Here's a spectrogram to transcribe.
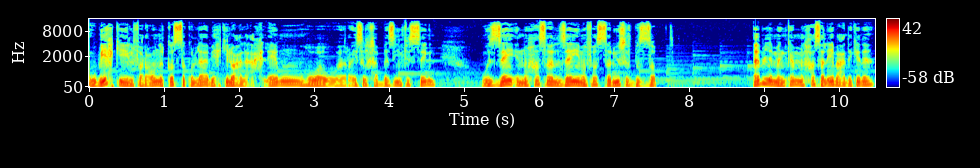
وبيحكي لفرعون القصة كلها بيحكي له على أحلامه هو ورئيس الخبازين في السجن وإزاي إنه حصل زي ما فسر يوسف بالظبط. قبل ما نكمل حصل إيه بعد كده؟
